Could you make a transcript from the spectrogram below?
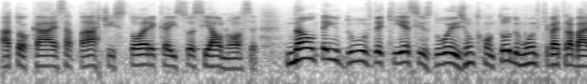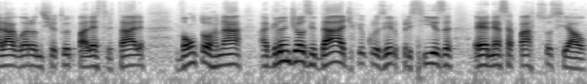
a tocar essa parte histórica e social nossa. Não tenho dúvida dúvida que esses dois, junto com todo mundo que vai trabalhar agora no Instituto Palestra Itália, vão tornar a grandiosidade que o Cruzeiro precisa é, nessa parte social.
